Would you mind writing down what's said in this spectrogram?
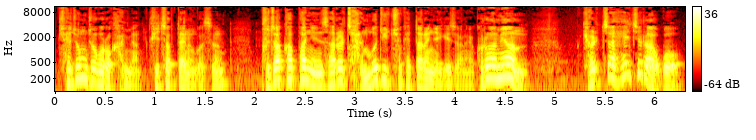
최종적으로 가면 귀척되는 것은 부적합한 인사를 잘못 위촉했다는 얘기잖아요. 그러면 결자 해지라고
